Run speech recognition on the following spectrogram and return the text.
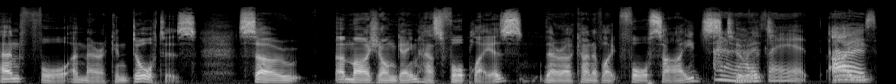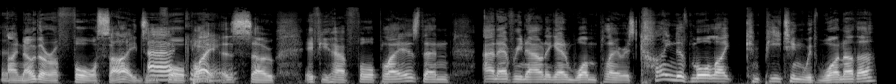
and four American daughters. So a mahjong game has four players. There are kind of like four sides to it. it. I, oh, I know there are four sides and okay. four players. So if you have four players, then, and every now and again, one player is kind of more like competing with one other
